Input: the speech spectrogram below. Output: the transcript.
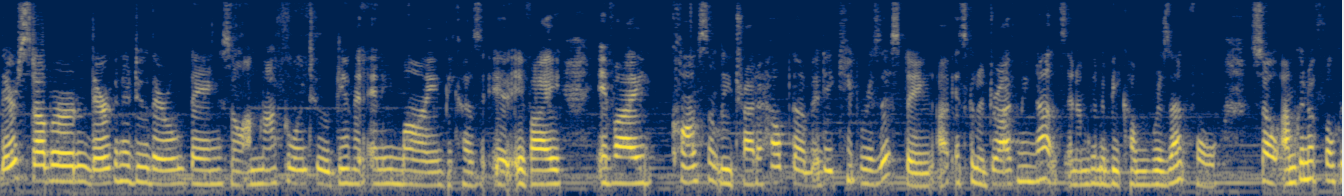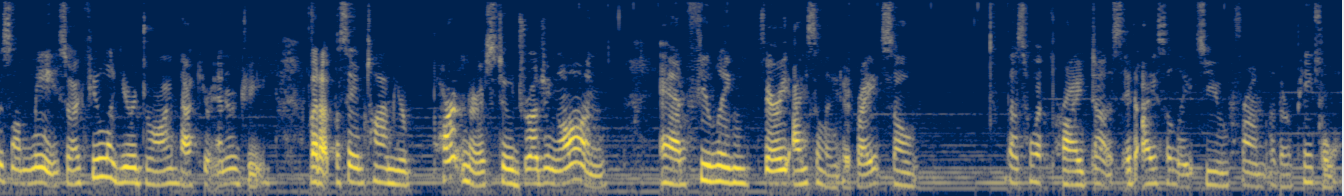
they're stubborn they're going to do their own thing so i'm not going to give it any mind because if i if i constantly try to help them and they keep resisting uh, it's going to drive me nuts and i'm going to become resentful. So i'm going to focus on me. So i feel like you're drawing back your energy but at the same time your partner is still drudging on and feeling very isolated right? So that's what pride does. It isolates you from other people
